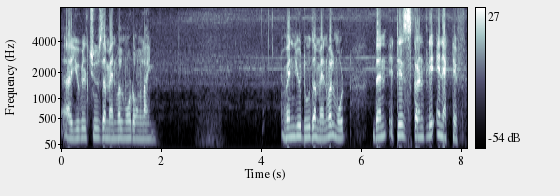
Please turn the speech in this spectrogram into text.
uh, you will choose the manual mode online. When you do the manual mode then it is currently inactive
